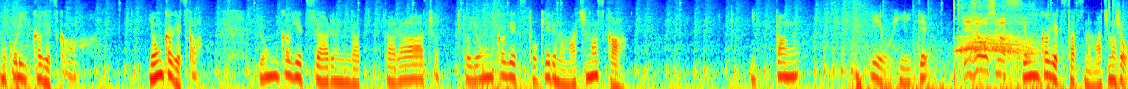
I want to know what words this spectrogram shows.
残り1ヶ月か。4ヶ月か。4ヶ月あるんだったらちょっと4ヶ月解けるの待ちますか。一旦 A を引いてします。4ヶ月経つの待ちましょう。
